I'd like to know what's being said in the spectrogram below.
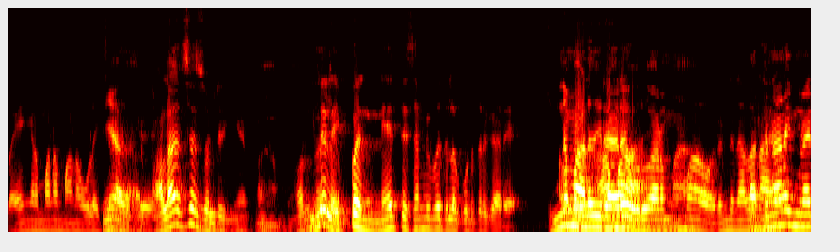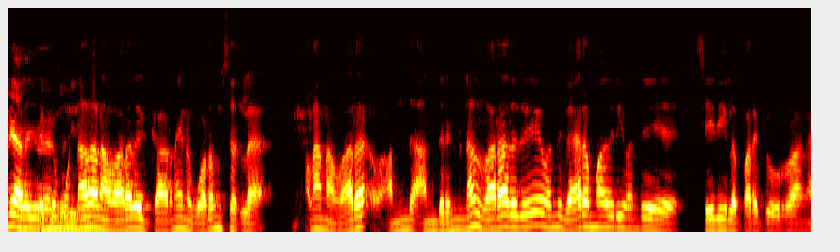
பயங்கரமான மன உளைச்சல். பழச சொல்றீங்க. இப்ப இல்ல இல்ல இப்ப நேத்து சமீபத்துல கொடுத்துருக்காரு. இன்னும் அழுகிறாரு ஒரு வாரமா? ரெண்டு நாளா நாளைக்கு முன்னாடி ரெண்டு அழுகிறாரு மூணு நாளா நான் வராததுக்கு காரணம் எனக்கு உடம்பு சரியில்லை. ஆனா நான் வர அந்த அந்த ரெண்டு நாள் வராததே வந்து வேற மாதிரி வந்து செய்திகளை பரப்பி விடுறாங்க.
